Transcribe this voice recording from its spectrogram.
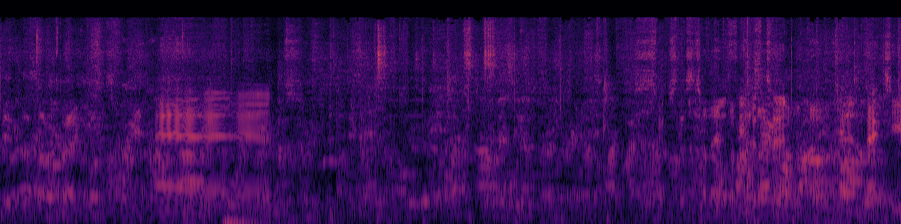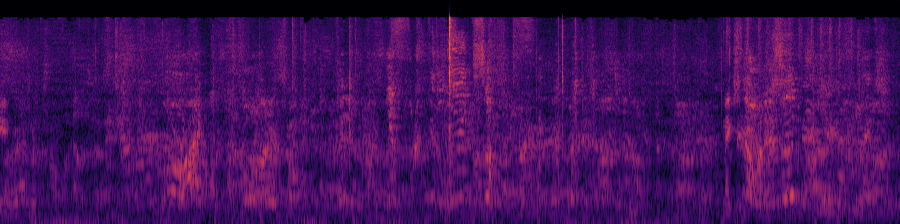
Hit this over once for you. And switch this to North Ender's turn. And back to you. Alright. You fucking legs Makes You know what it is?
